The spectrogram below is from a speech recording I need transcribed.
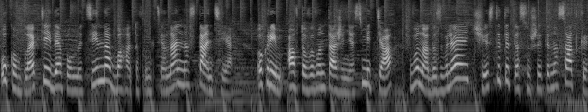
у комплекті йде повноцінна багатофункціональна станція. Окрім автовивантаження сміття, вона дозволяє чистити та сушити насадки.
